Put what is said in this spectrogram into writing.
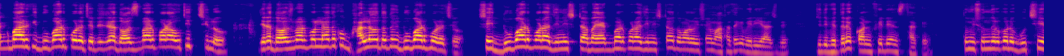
একবার কি দুবার পড়েছো যেটা দশ বার পড়া উচিত ছিল, যেটা দশ বার পড়লে হয়তো খুব ভালো হতো, তুমি দুবার পড়েছো, সেই দুবার পড়া জিনিসটা বা একবার পড়া জিনিসটাও তোমার ওই সময় মাথা থেকে বেরিয়ে আসবে, যদি ভেতরে কনফিডেন্স থাকে। তুমি সুন্দর করে গুছিয়ে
